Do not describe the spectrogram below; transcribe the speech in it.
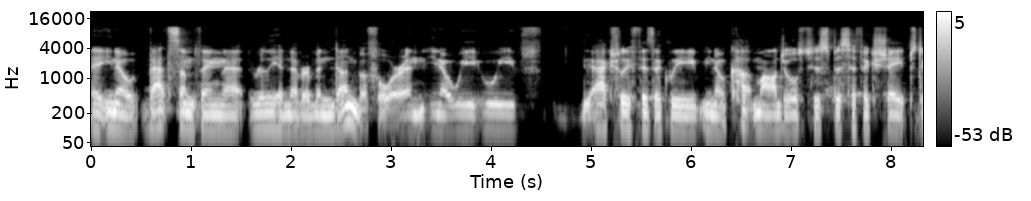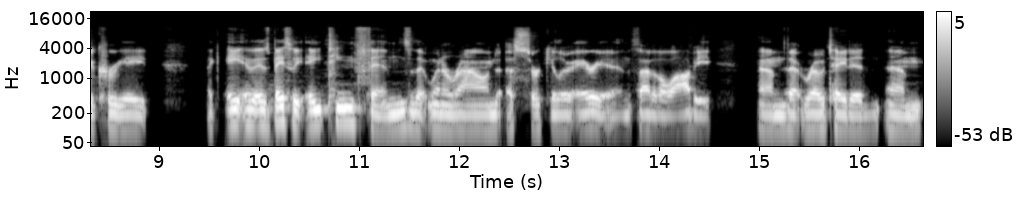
uh, you know, that's something that really had never been done before. And you know, we we've actually physically, you know, cut modules to specific shapes to create like eight, it was basically 18 fins that went around a circular area inside of the lobby um, that rotated um,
